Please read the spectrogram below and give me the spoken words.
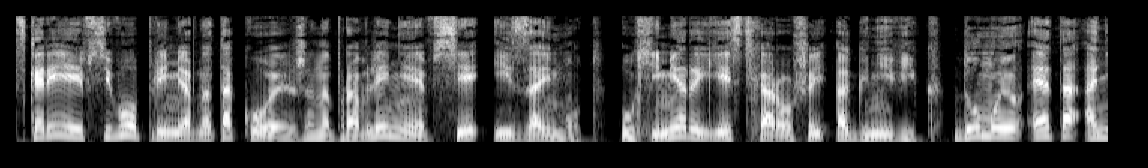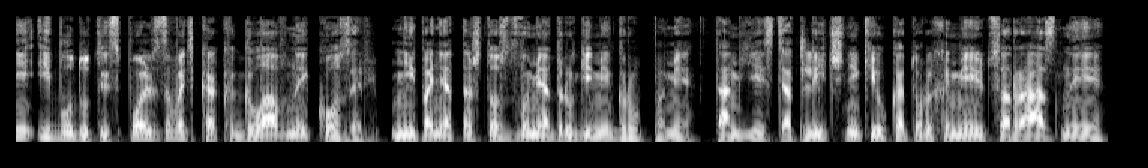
Скорее всего, примерно такое же направление все и займут. У Химеры есть хороший огневик. Думаю, это они и будут использовать как главный козырь. Непонятно, что с двумя другими группами. Там есть отличники, у которых имеются разные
